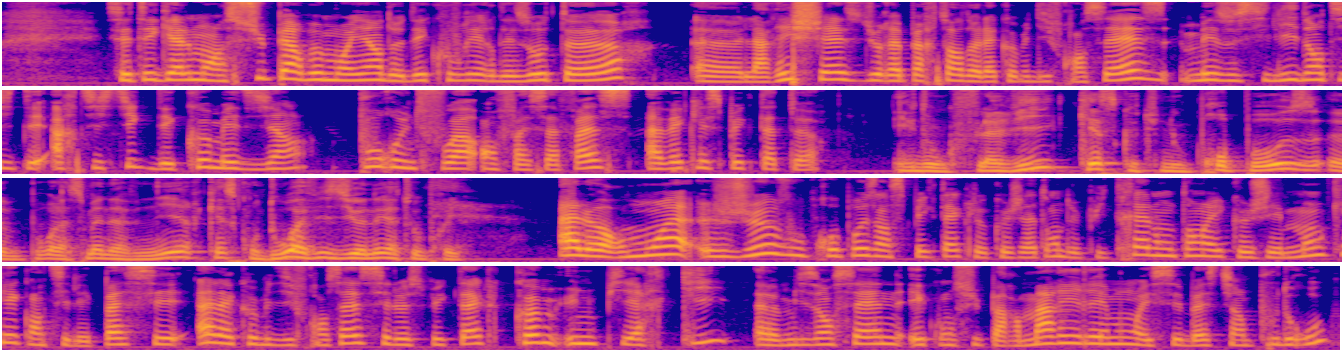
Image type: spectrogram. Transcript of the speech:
C'est également un superbe moyen de découvrir des auteurs, euh, la richesse du répertoire de la comédie française, mais aussi l'identité artistique des comédiens, pour une fois en face à face avec les spectateurs. Et donc Flavie, qu'est-ce que tu nous proposes euh, pour la semaine à venir? Qu'est-ce qu'on doit visionner à tout prix? Alors moi, je vous propose un spectacle que j'attends depuis très longtemps et que j'ai manqué quand il est passé à la Comédie Française. C'est le spectacle Comme une pierre qui, euh, mise en scène et conçu par Marie Raymond et Sébastien Poudrou,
